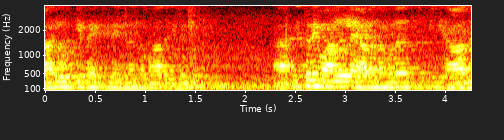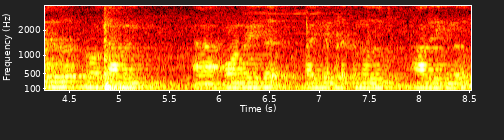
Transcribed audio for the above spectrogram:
ആരോഗ്യ മേഖലയിൽ നിന്നും ആദരിക്കുന്നു. ഇത്രയും ആളുകളെയാണ് നമ്മൾ ഈ ആദരവ് പ്രോഗ്രാമിൽ ഓണർ ചെയ്ത് പരിചയപ്പെടുത്തുന്നതും ആദരിക്കുന്നതും.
